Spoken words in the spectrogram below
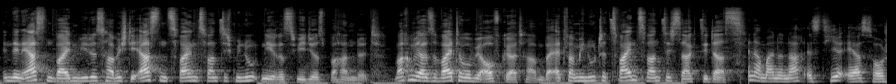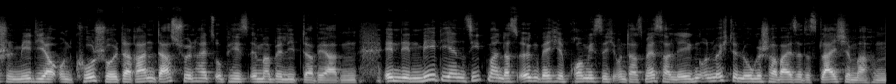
In den ersten beiden Videos habe ich die ersten 22 Minuten ihres Videos behandelt. Machen wir also weiter, wo wir aufgehört haben. Bei etwa Minute 22 sagt sie das. Meiner Meinung nach ist hier eher Social Media und Co. schuld daran, dass Schönheits-OPs immer beliebter werden. In den Medien sieht man, dass irgendwelche Promis sich unters Messer legen und möchte logischerweise das Gleiche machen.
